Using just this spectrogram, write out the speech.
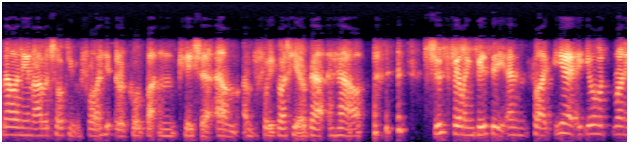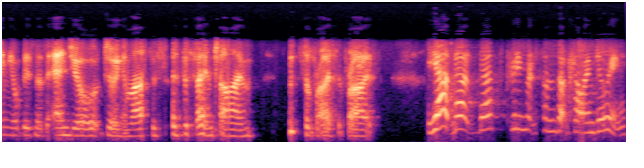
Melanie and I were talking before I hit the record button, Keisha, um, and before you got here about how she was feeling busy. And it's like, yeah, you're running your business and you're doing a Masters at the same time. surprise, surprise. Yeah, that that pretty much sums up how I'm doing.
